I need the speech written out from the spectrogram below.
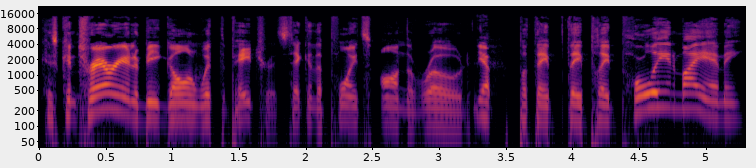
because contrarian to be going with the Patriots, taking the points on the road. Yep. But they they played poorly in Miami.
